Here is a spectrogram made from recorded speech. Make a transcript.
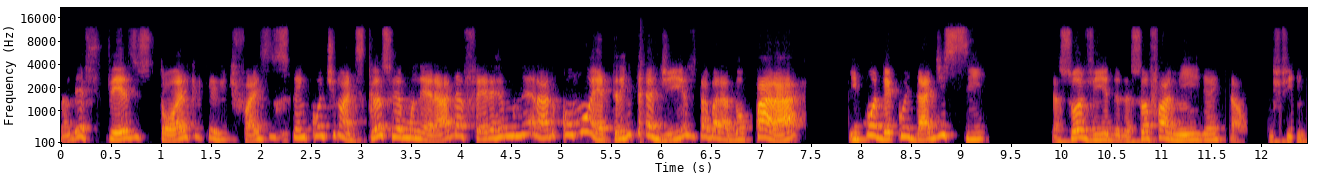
A defesa histórica que a gente faz, isso tem que continuar. Descanso remunerado, a férias remunerada, como é. 30 dias o trabalhador parar e poder cuidar de si, da sua vida, da sua família e tal. Enfim,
